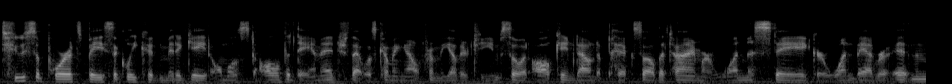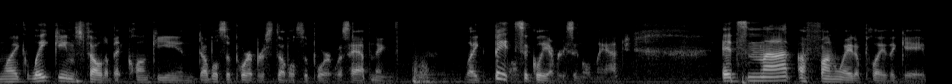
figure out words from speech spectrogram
two supports basically could mitigate almost all the damage that was coming out from the other team. So it all came down to picks all the time, or one mistake, or one bad. Re- and like late games felt a bit clunky, and double support versus double support was happening like basically every single match. It's not a fun way to play the game.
